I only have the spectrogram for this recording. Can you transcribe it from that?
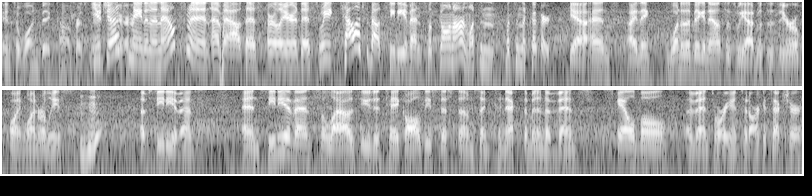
into one big conference you just year. made an announcement about this earlier this week. Tell us about CD events. What's going on? What's in what's in the cooker? Yeah, and I think one of the big announcements we had was the 0.1 release of CD events. And CD events allows you to take all these systems and connect them in an event, scalable, event-oriented architecture.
